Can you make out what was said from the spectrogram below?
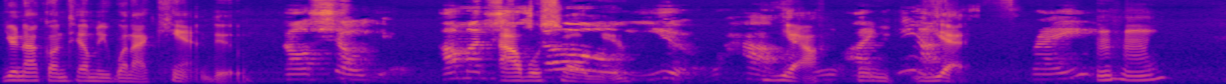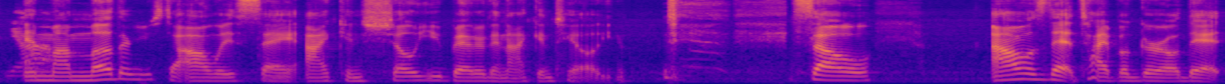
You're not going to tell me what I can't do. I'll show you. I'm gonna I will show, show you. you how Yeah. I can. yes. Right? Mm-hmm. Yeah. And my mother used to always say, I can show you better than I can tell you. so I was that type of girl that,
